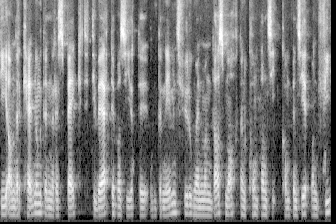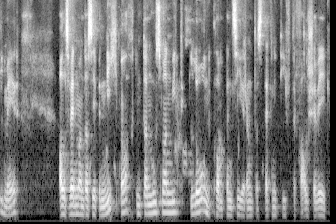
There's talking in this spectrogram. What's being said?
die Anerkennung, den Respekt, die wertebasierte Unternehmensführung, wenn man das macht, dann kompensiert man viel mehr, als wenn man das eben nicht macht und dann muss man mit Lohn kompensieren. Das ist definitiv der falsche Weg.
